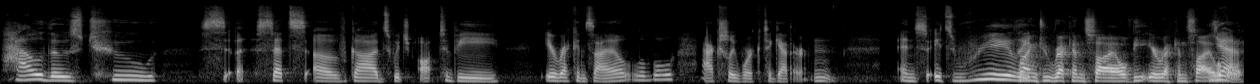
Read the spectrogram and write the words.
how those two sets of gods which ought to be irreconcilable actually work together mm. and so it's really trying to reconcile the irreconcilable yeah,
